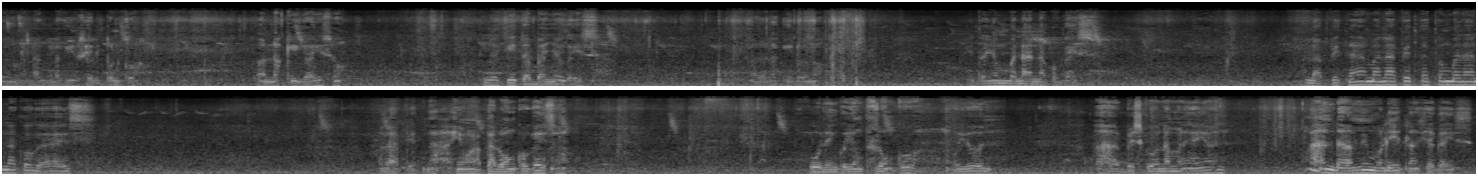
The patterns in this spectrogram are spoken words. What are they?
Yun, naglag yung cellphone ko. Ang laki guys. Oh. Nakita ba nyo guys? Malalaki doon. Oh. Ito yung banana ko guys. Malapit na, malapit na tong banana ko guys. Malapit na. Yung mga talong ko guys. Oh. Kunin ko yung talong ko. O yun. harvest ko naman ngayon. Ah, ang dami, maliit lang siya guys.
